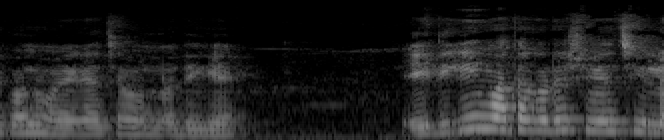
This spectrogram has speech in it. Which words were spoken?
এখন হয়ে গেছে অন্যদিকে। এইদিকেই মাথা করে শুয়েছিল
